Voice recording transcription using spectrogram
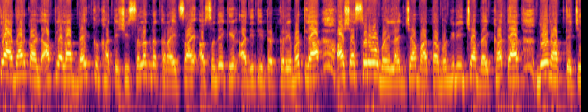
ते आधार कार्ड आपल्याला बँक खात्याशी संलग्न करायचं आहे असं देखील आदिती तटकरे म्हटल्या. अशा सर्व महिलांच्या माता भगिनीच्या बँक खात्यात दोन हप्त्याचे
